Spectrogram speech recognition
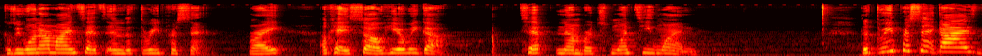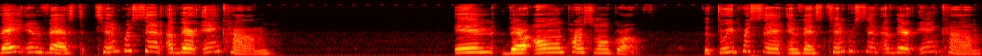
Because we want our mindsets in the 3%, right? Okay, so here we go. Tip number 21 the 3% guys, they invest 10% of their income in their own personal growth. The 3% invest 10% of their income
